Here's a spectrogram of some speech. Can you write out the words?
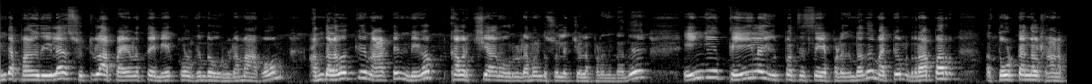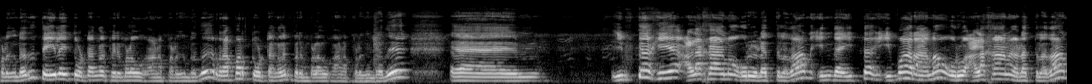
இந்த பகுதியில் சுற்றுலா பயணத்தை மேற்கொள்கின்ற ஒரு இடமாகவும் அந்த அளவுக்கு நாட்டின் மிக கவர்ச்சியான ஒரு இடம் என்று சொல்லி சொல்லப்படுகின்றது. இங்கு தேயிலை உற்பத்தி செய்யப்படுகின்றது மற்றும் ரப்பர் தோட்டங்கள் காணப்படுகின்றது தேயிலை தோட்டங்கள் பெருமளவு காணப்படுகின்றது ரப்பர் தோட்டங்களும் பெருமளவு காணப்படுகின்றது. இத்தகைய அழகான ஒரு இடத்துல தான் இந்த இத்த இவ்வாறான ஒரு அழகான இடத்துல தான்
